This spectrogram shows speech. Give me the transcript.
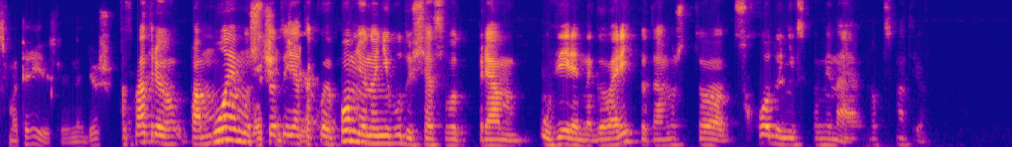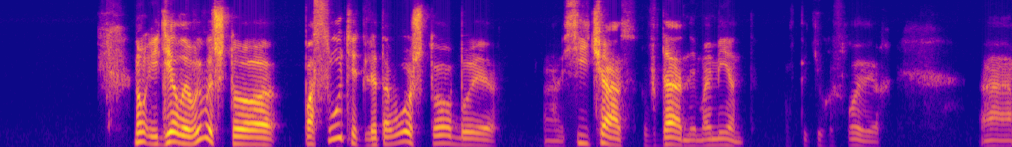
посмотри, если найдешь. Посмотрю. По-моему, что-то я такое помню, но не буду сейчас вот прям уверенно говорить, потому что сходу не вспоминаю. Но посмотрю. Ну и делаю вывод, что по сути для того, чтобы а, сейчас, в данный момент, в таких условиях, а,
